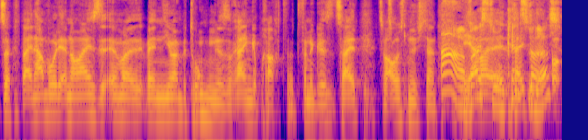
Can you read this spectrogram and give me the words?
So, in Hamburg ja normalerweise immer, wenn jemand betrunken ist, reingebracht wird für eine gewisse Zeit, zum Ausnüchtern. Ah, Ja, weißt aber, du, äh, kennst du das? noch-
